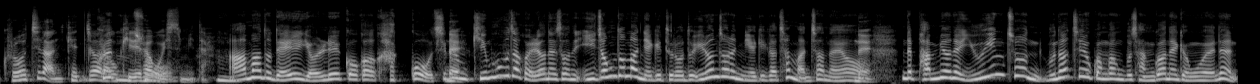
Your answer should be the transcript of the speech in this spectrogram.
그렇진 않겠죠라고. 기대를 하고 있습니다. 음. 아마도 내일 열릴 거가 같고 지금 네. 김 후보자 관련해서는 이 정도만 얘기 들어도 이런저런 얘기가 참 많잖아요. 네. 근데 반면에 유인촌 문화체육관광 부 장관의 경우에는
